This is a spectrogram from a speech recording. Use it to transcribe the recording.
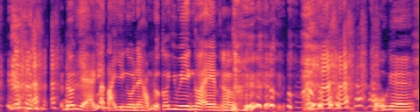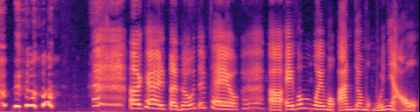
đơn giản là tại vì người này không được có duyên thôi em ừ. khổ ghê ok tình huống tiếp theo à, em có quen một anh trong một buổi nhậu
